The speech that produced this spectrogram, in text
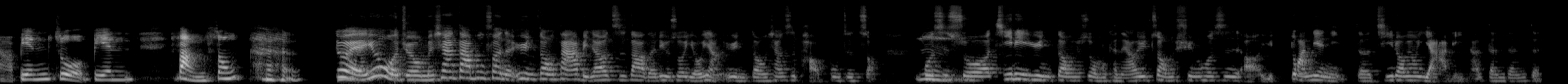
啊，边做边放松。对，因为我觉得我们现在大部分的运动，大家比较知道的，例如说有氧运动，像是跑步这种。或是说肌力运动，就是我们可能要去重训，或是呃锻炼你的肌肉，用哑铃啊等等等。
